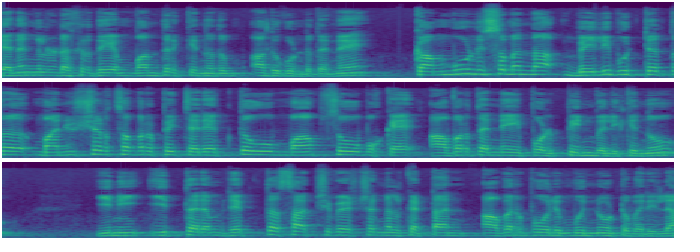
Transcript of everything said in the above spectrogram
ജനങ്ങളുടെ ഹൃദയം മന്ത്രിക്കുന്നതും അതുകൊണ്ട് തന്നെ. കമ്മ്യൂണിസം എന്ന ബലിമുറ്റത്ത് മനുഷ്യർ സമർപ്പിച്ച രക്തവും മാംസവും ഒക്കെ അവർ തന്നെ ഇപ്പോൾ പിൻവലിക്കുന്നു. ഇനി ഇത്തരം രക്തസാക്ഷി വേഷങ്ങൾ കെട്ടാൻ അവർ പോലും മുന്നോട്ട് വരില്ല.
